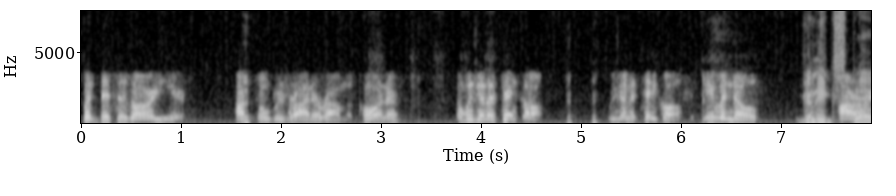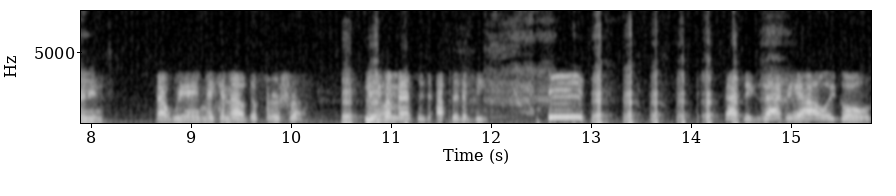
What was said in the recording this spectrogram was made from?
But this is our year. October's right around the corner, and we're going to take off. We're going to take off, even though Gonna I already explode. that we ain't making out the first round. Leave a message after the. Beep. That's exactly how it goes.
